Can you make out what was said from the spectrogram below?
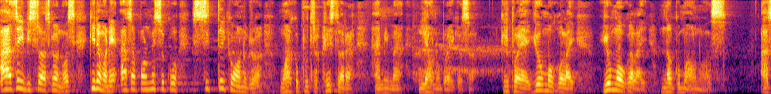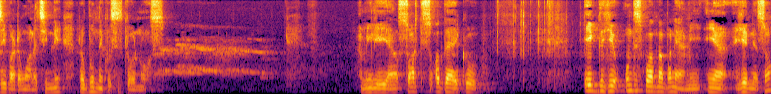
आजै विश्वास गर्नुहोस् किनभने आज परमेश्वरको सित्तैको अनुग्रह उहाँको पुत्र ख्रिसद्वारा हामीमा ल्याउनु भएको छ। कृपया यो मौकालाई यो मौकालाई नगुमाउनुहोस्। आजैबाट उहाँलाई चिन्ने र बुझ्ने कोसिस गर्नुहोस्। हामीले यहाँ सडतिस अध्यायको एकदेखि उन्तिस पदमा पनि हामी यहाँ हेर्नेछौँ।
